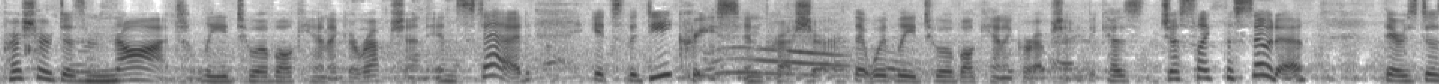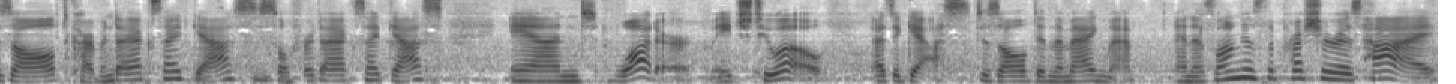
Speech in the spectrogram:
Pressure does not lead to a volcanic eruption. Instead, it's the decrease in pressure that would lead to a volcanic eruption because just like the soda, there's dissolved carbon dioxide gas, sulfur dioxide gas, and water, H2O, as a gas dissolved in the magma. And as long as the pressure is high,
